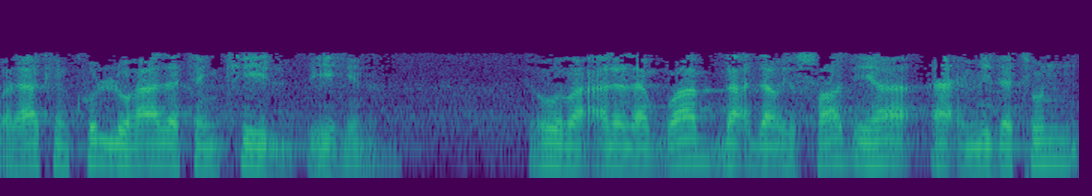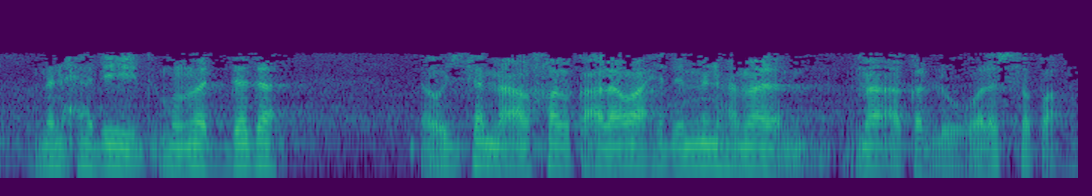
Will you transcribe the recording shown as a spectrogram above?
ولكن كل هذا تنكيل فيهم يوضع على الأبواب بعد إصادها أعمدة من حديد ممددة. لو اجتمع الخلق على واحد منها ما, ما أقلوا ولا استطاعوا.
